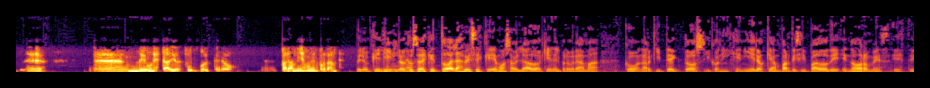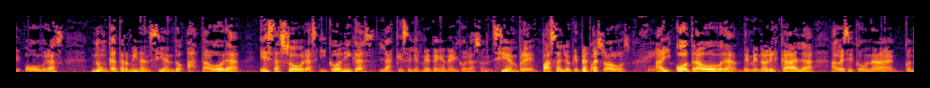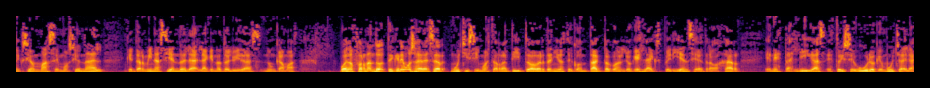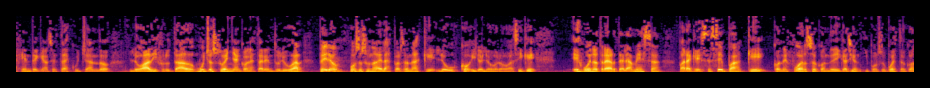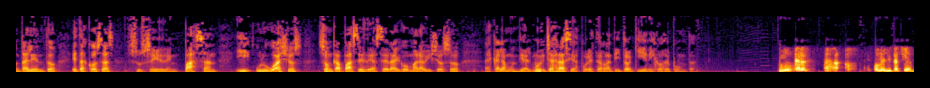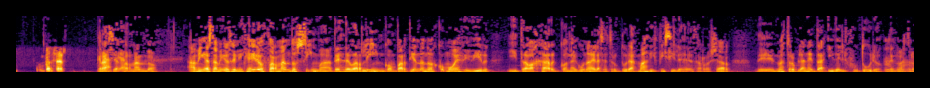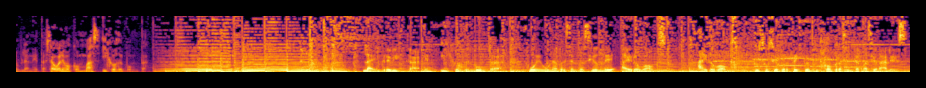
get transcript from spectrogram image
eh, de un estadio de fútbol, pero eh, para mí es muy importante. Pero qué lindo. Tú sabes que todas las veces que hemos hablado aquí en el programa con arquitectos y con ingenieros que han participado de enormes este, obras, nunca terminan siendo hasta ahora esas obras icónicas las que se les meten en el corazón. Siempre pasa lo que te pasó a vos. Hay otra obra de menor escala, a veces con una conexión más emocional, que termina siendo la, que no te olvidas nunca más. Bueno, Fernando, te queremos agradecer muchísimo este ratito, haber tenido este contacto con lo que es la experiencia de trabajar en estas ligas. Estoy seguro que mucha de la gente que nos está escuchando lo ha disfrutado. Muchos sueñan con estar en tu lugar, pero vos sos una de las personas que lo buscó y lo logró. Así que es bueno traerte a la mesa para que se sepa que con esfuerzo, con dedicación y por supuesto con talento, estas cosas suceden, pasan y uruguayos son capaces de hacer algo maravilloso a escala mundial. Muchas gracias por este ratito aquí en Hijos de Punta. Muchas gracias por la invitación. Un placer. Gracias, Fernando. Amigas, amigos, el ingeniero Fernando Sima desde Berlín compartiéndonos cómo es vivir y trabajar con alguna de las estructuras más difíciles de desarrollar de nuestro planeta y del futuro de nuestro planeta. Ya volvemos con más Hijos de Punta. La entrevista en Hijos de Punta fue una presentación de Aerobox. Aerobox, tu socio perfecto en tus compras internacionales.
